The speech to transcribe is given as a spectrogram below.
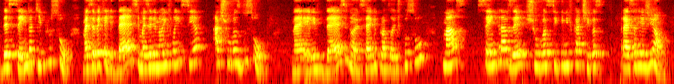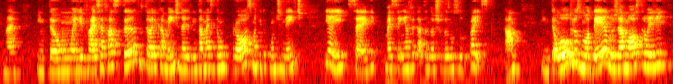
descendo aqui para o sul. Mas você vê que ele desce, mas ele não influencia as chuvas do sul. Né? Ele desce, não, ele segue para o Atlântico Sul, mas sem trazer chuvas significativas para essa região. Né? Então ele vai se afastando teoricamente, né? ele não está mais tão próximo aqui do continente, e aí segue, mas sem afetar tanto as chuvas no sul do país. Tá? Então, outros modelos já mostram ele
